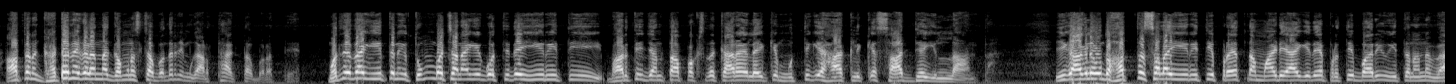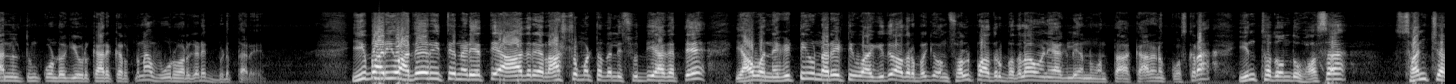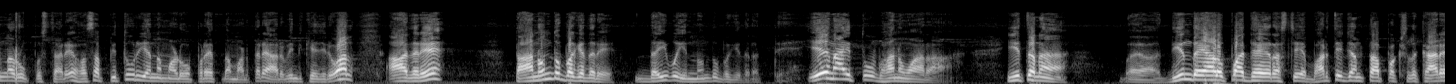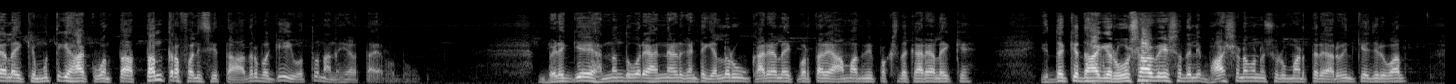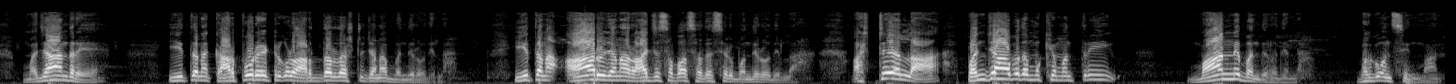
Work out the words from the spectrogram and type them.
ಆತನ ಘಟನೆಗಳನ್ನು ಗಮನಿಸ್ತಾ ಬಂದರೆ ನಿಮ್ಗೆ ಅರ್ಥ ಆಗ್ತಾ ಬರುತ್ತೆ. ಮೊದಲೇದಾಗಿ ಈತನಿಗೆ ತುಂಬ ಚೆನ್ನಾಗಿ ಗೊತ್ತಿದೆ ಈ ರೀತಿ ಭಾರತೀಯ ಜನತಾ ಪಕ್ಷದ ಕಾರ್ಯಾಲಯಕ್ಕೆ ಮುತ್ತಿಗೆ ಹಾಕಲಿಕ್ಕೆ ಸಾಧ್ಯ ಇಲ್ಲ ಅಂತ. ಈಗಾಗಲೇ ಒಂದು ಹತ್ತು ಸಲ ಈ ರೀತಿ ಪ್ರಯತ್ನ ಮಾಡಿ ಆಗಿದೆ. ಪ್ರತಿ ಬಾರಿಯೂ ಈತನನ್ನು ವ್ಯಾನಲ್ಲಿ ತುಂಬಿಕೊಂಡೋಗಿ ಇವ್ರ ಕಾರ್ಯಕರ್ತನ ಊರ ಹೊರಗಡೆ ಬಿಡ್ತಾರೆ. ಈ ಬಾರಿಯೂ ಅದೇ ರೀತಿ ನಡೆಯುತ್ತೆ. ಆದರೆ ರಾಷ್ಟ್ರ ಮಟ್ಟದಲ್ಲಿ ಸುದ್ದಿ ಆಗತ್ತೆ. ಯಾವ ನೆಗೆಟಿವ್ ನರೇಟಿವ್ ಆಗಿದೆಯೋ ಅದರ ಬಗ್ಗೆ ಒಂದು ಸ್ವಲ್ಪ ಆದರೂ ಬದಲಾವಣೆ ಆಗಲಿ ಅನ್ನುವಂಥ ಕಾರಣಕ್ಕೋಸ್ಕರ ಇಂಥದ್ದೊಂದು ಹೊಸ ಸಂಚನ್ನು ರೂಪಿಸ್ತಾರೆ. ಹೊಸ ಪಿತೂರಿಯನ್ನು ಮಾಡುವ ಪ್ರಯತ್ನ ಮಾಡ್ತಾರೆ ಅರವಿಂದ್ ಕೇಜ್ರಿವಾಲ್. ಆದರೆ ತಾನೊಂದು ಬಗೆದರೆ, ದೈವ ಇನ್ನೊಂದು ಬಗೆದಿರುತ್ತೆ. ಏನಾಯಿತು ಭಾನುವಾರ? ಈತನ ದೀನ್ ದಯಾಳ್ ಉಪಾಧ್ಯಾಯ ರಸ್ತೆ ಭಾರತೀಯ ಜನತಾ ಪಕ್ಷದ ಕಾರ್ಯಾಲಯಕ್ಕೆ ಮುತ್ತಿಗೆ ಹಾಕುವಂಥ ತಂತ್ರ ಫಲಿಸಿತ ಅದ್ರ ಬಗ್ಗೆ ಇವತ್ತು ನಾನು ಹೇಳ್ತಾ ಇರೋದು. ಬೆಳಗ್ಗೆ ಹನ್ನೊಂದುವರೆ, ಹನ್ನೆರಡು ಗಂಟೆಗೆ ಎಲ್ಲರೂ ಕಾರ್ಯಾಲಯಕ್ಕೆ ಬರ್ತಾರೆ ಆಮ್ ಆದ್ಮಿ ಪಕ್ಷದ ಕಾರ್ಯಾಲಯಕ್ಕೆ. ಇದ್ದಕ್ಕಿದ್ದ ಹಾಗೆ ರೋಷಾವೇಶದಲ್ಲಿ ಭಾಷಣವನ್ನು ಶುರು ಮಾಡ್ತಾರೆ ಅರವಿಂದ್ ಕೇಜ್ರಿವಾಲ್. ಮಜಾ ಅಂದರೆ ಈತನ ಕಾರ್ಪೊರೇಟ್ರುಗಳು ಅರ್ಧದಷ್ಟು ಜನ ಬಂದಿರೋದಿಲ್ಲ. ಈತನ ಆರು ಜನ ರಾಜ್ಯಸಭಾ ಸದಸ್ಯರು ಬಂದಿರೋದಿಲ್ಲ. ಅಷ್ಟೇ ಅಲ್ಲ, ಪಂಜಾಬದ ಮುಖ್ಯಮಂತ್ರಿ ಮಾನ್ನೇ ಬಂದಿರೋದಿಲ್ಲ. ಭಗವಂತ್ ಸಿಂಗ್ ಮಾನ್.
